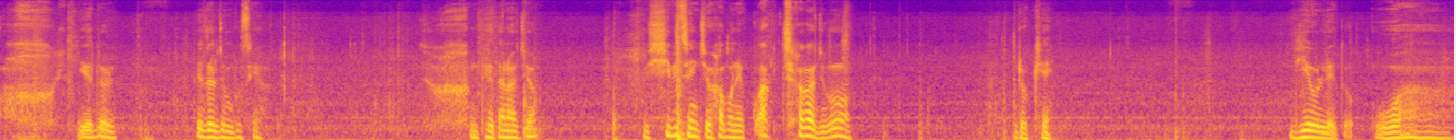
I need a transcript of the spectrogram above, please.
아, 얘들 얘들 좀 보세요. 참 대단하죠. 12cm 화분에 꽉 차가지고 이렇게 리얼레드 우와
